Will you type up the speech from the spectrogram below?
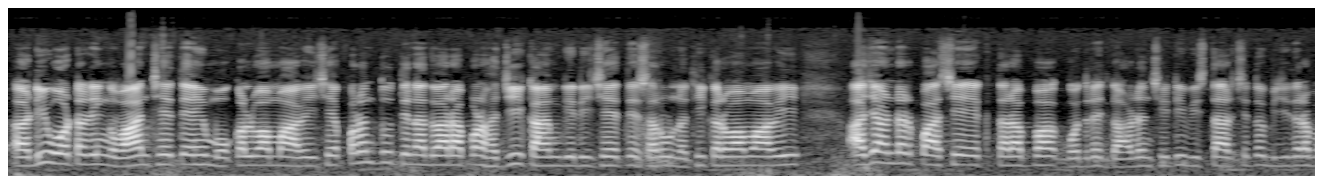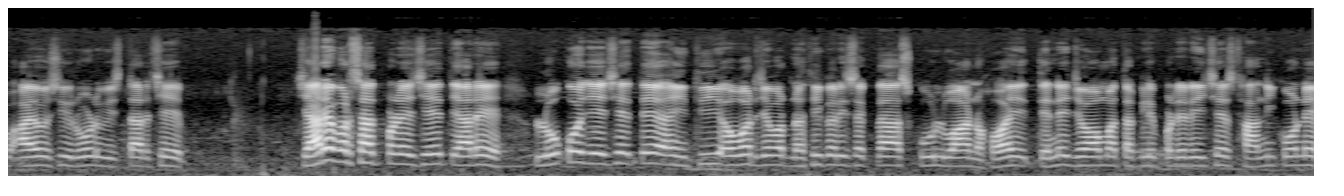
ડી વોટરિંગ વાન છે તે અહીં મોકલવામાં આવી છે, પરંતુ તેના દ્વારા પણ હજી કામગીરી છે તે શરૂ નથી કરવામાં આવી. આજે અંડરપાસ છે એક તરફ, ગોદરેજ ગાર્ડન સિટી વિસ્તાર છે, તો બીજી તરફ આયોસી રોડ વિસ્તાર છે. જ્યારે વરસાદ પડે છે, ત્યારે લોકો જે છે તે અહીંથી અવર જવર નથી કરી શકતા. સ્કૂલ વાન હોય તેને જવામાં તકલીફ પડી રહી છે. સ્થાનિકોને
